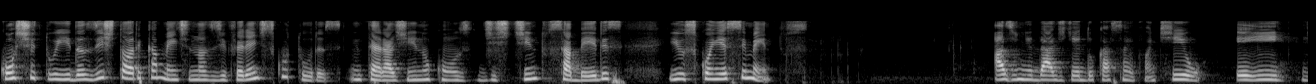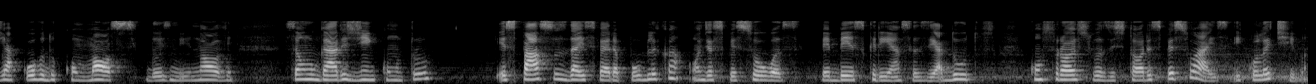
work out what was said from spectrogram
constituídas historicamente nas diferentes culturas, interagindo com os distintos saberes e os conhecimentos. As unidades de educação infantil, EI, de acordo com Moss 2009, são lugares de encontro espaços da esfera pública onde as pessoas, bebês, crianças e adultos, constroem suas histórias pessoais e coletiva.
